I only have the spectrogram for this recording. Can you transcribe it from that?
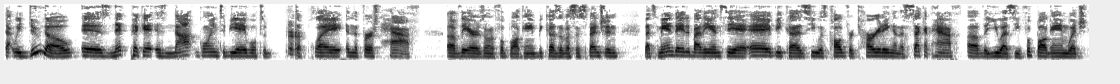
that we do know is Nick Pickett is not going to be able to to play in the first half of the Arizona football game because of a suspension that's mandated by the NCAA because he was called for targeting in the second half of the USC football game, which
